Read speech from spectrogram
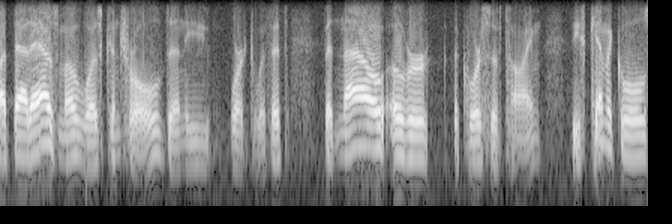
but that asthma was controlled, and he worked with it. But now, over the course of time, these chemicals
